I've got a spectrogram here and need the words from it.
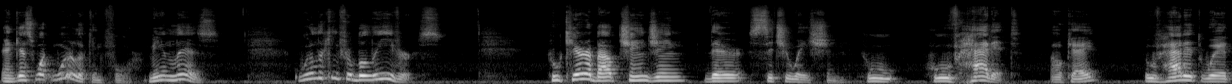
And guess what we're looking for? Me and Liz. We're looking for believers who care about changing their situation, who who've had it, okay? Who've had it with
